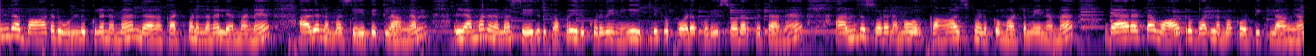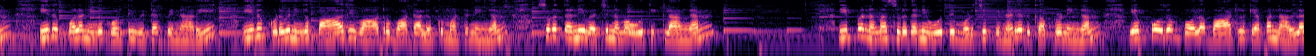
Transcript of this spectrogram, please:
இந்த பாட்டில் உள்ளுக்குள்ளே நம்ம இந்த கட் பண்ணதான லெமனு அதை நம்ம சேர்த்துக்கலாங்க. லெமனை நம்ம சேர்த்ததுக்கப்புறம் இது கூடவே நீங்கள் இட்லிக்கு போடக்கூடிய சோடா தானே அந்த சோடா நம்ம ஒரு கால் ஸ்பூனுக்கு மட்டுமே நம்ம டேரெக்டாக வாட்டர் பாட்டில் நம்ம கொட்டிக்கலாங்க. இது போல் நீங்கள் கொட்டி விட்ட பின்னாடி இது கூடவே நீங்கள் பாதி வாட்டர் பாட்டில் அளவுக்கு மட்டும் நீங்கள் சுடு தண்ணி வச்சு நம்ம ஊற்றிக்கலாங்க இப்போ நம்ம சுடு தண்ணி ஊற்றி முடிச்சு பின்னாடி அதுக்கப்புறம் நீங்கள் எப்போதும் போல் பாட்டில் கேப்பை நல்லா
